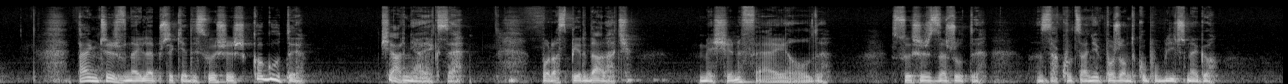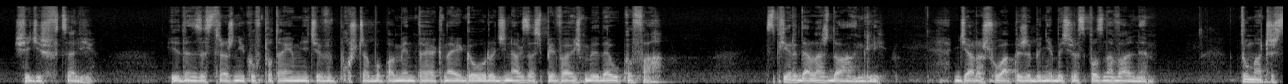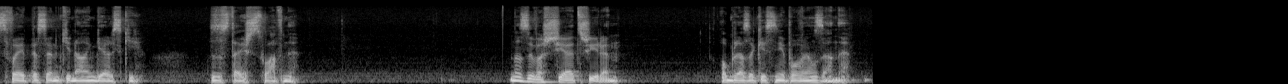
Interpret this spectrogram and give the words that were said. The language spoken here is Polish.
Tańczysz w najlepszy, kiedy słyszysz koguty. Siarnia ekse. Pora spierdalać. Mission failed. Słyszysz zarzuty. Zakłócanie porządku publicznego. Siedzisz w celi. Jeden ze strażników potajemnie cię wypuszcza, bo pamięta jak na jego urodzinach zaśpiewałeś mydełko fa. Spierdalasz do Anglii. Dziarasz łapy, żeby nie być rozpoznawalnym. Tłumaczysz swoje piosenki na angielski. Zostajesz sławny. Nazywasz się Ed Sheeran. Obrazek jest niepowiązany.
